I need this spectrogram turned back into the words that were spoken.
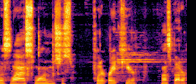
this last one, let's just put it right here. That's better.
